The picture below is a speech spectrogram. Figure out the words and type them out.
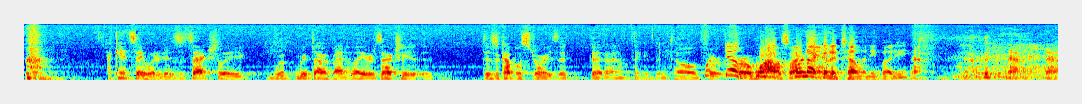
I can't say what it is. It's actually, we'll, we'll talk about it later. It's actually, there's a couple of stories that, that I don't think have been told for, No, for a we're while. not- so We're not can't- going to tell anybody. No, no, no, no.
